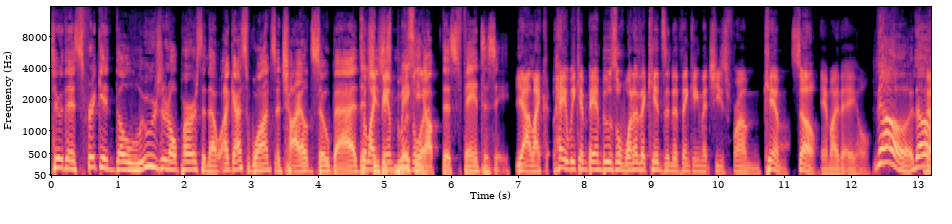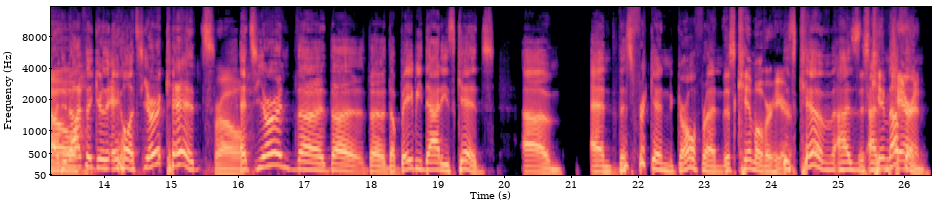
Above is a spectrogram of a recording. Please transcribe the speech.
to this freaking delusional person that I guess wants a child so bad that like, she's just making it. up this fantasy. Yeah, like, hey, we can bamboozle one of the kids into thinking that she's from Kim. So, am I the a hole? No, no, I do not think you're the a hole. It's your kids, Bro. It's your and the the the the baby daddy's kids, um, and this freaking girlfriend. This Kim over here. this Kim has This has Kim nothing. Karen.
